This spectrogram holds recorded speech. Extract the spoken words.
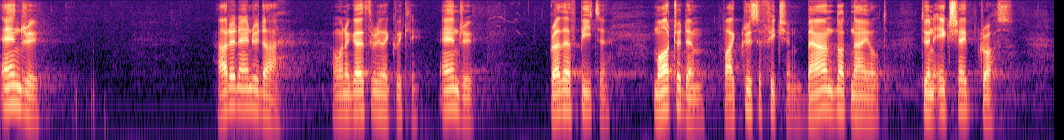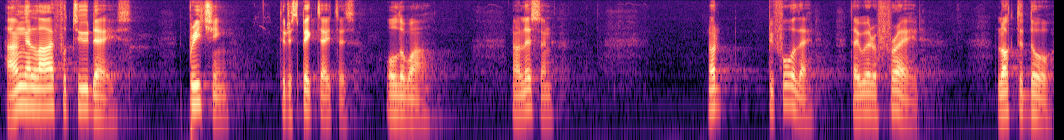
Andrew. How did Andrew die? I want to go through that quickly. Andrew, brother of Peter, martyrdom by crucifixion, bound, not nailed, to an egg shaped cross, hung alive for two days, preaching to the spectators all the while. Now, listen, not before that, they were afraid, locked the door.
